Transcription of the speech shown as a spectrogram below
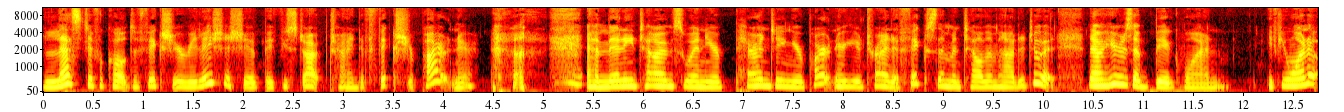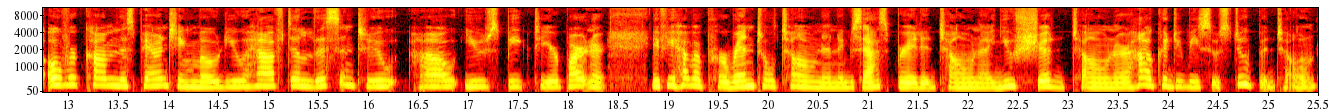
less difficult to fix your relationship if you stop trying to fix your partner and many times when you're parenting your partner, you're trying to fix them and tell them how to do it. Now, here's a big one. If you want to overcome this parenting mode, you have to listen to how you speak to your partner. If you have a parental tone, an exasperated tone, a you should tone, or how could you be so stupid tone,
